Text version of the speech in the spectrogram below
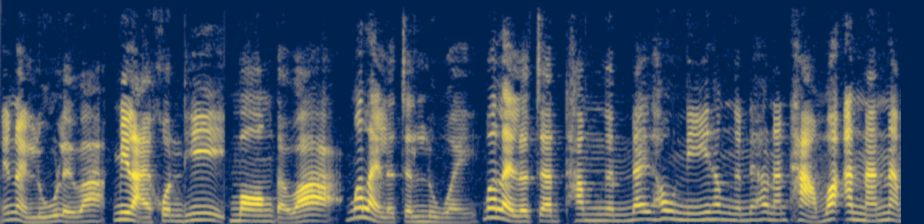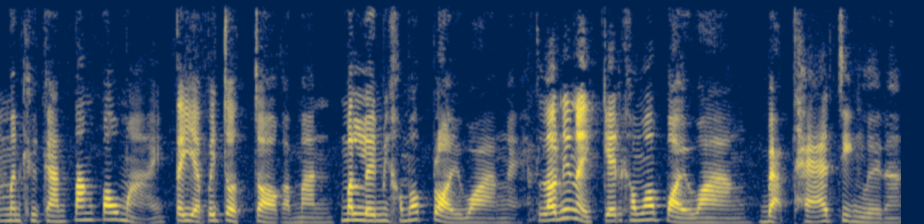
นี่หน่อยรู้เลยว่า มีหลายคนที่มองแต่ว่าเมื่อไหร่เราจะรวย เมื่อไหร่เราจะทำเงินได้เท่านี้ทำเงินได้เท่านั้นถามว่าอันนั้นน่ะมันคือการตั้งเป้าหมาย แต่อย่าไปจดจ่อกับมัน มันเลยมีคำว่าปล่อยวางไงแล้วนี่หน่อยเก็ตคำว่าปล่อยวาง แบบแท้จริงเลยนะ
